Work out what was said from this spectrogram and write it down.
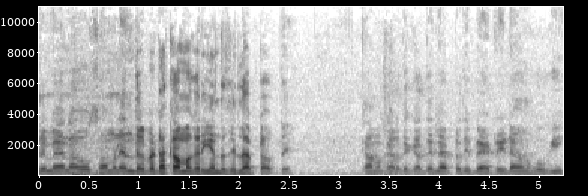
ਤੇ ਮੈਂ ਨਾ ਉਹ ਸਾਹਮਣੇ ਅੰਦਰ ਬੈਠਾ ਕੰਮ ਕਰੀ ਜਾਂਦਾ ਸੀ ਲੈਪਟਾਪ ਤੇ। ਕੰਮ ਕਰਦੇ ਕਰਦੇ ਲੈਪਟਾਪ ਦੀ ਬੈਟਰੀ ਡਾਊਨ ਹੋ ਗਈ।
